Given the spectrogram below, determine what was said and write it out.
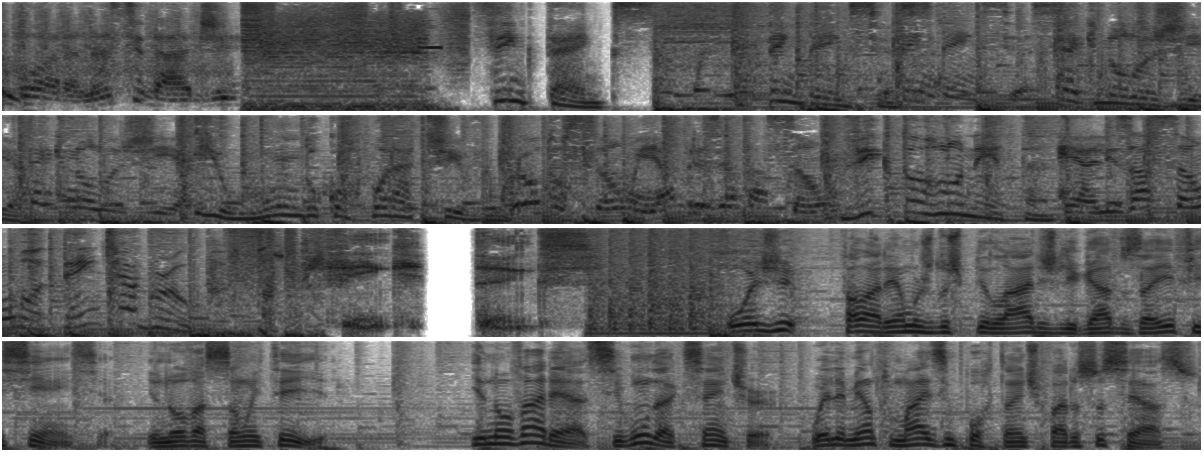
Agora na cidade. Think Tanks. Tendências. Tendências. Tecnologia. Tecnologia. E o mundo corporativo. Produção e apresentação. Victor Luneta. Realização. Potentia Group. Think Tanks. Hoje falaremos dos pilares ligados à eficiência, inovação e TI. Inovar é, segundo a Accenture, o elemento mais importante para o sucesso,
